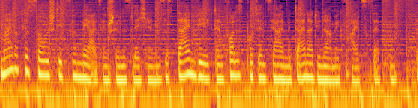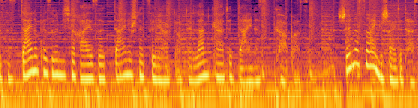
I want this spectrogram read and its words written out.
Smile of Your Soul steht für mehr als ein schönes Lächeln. Es ist dein Weg, dein volles Potenzial mit deiner Dynamik freizusetzen. Es ist deine persönliche Reise, deine Schnitzeljagd auf der Landkarte deines Körpers. Schön, dass du eingeschaltet hast.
